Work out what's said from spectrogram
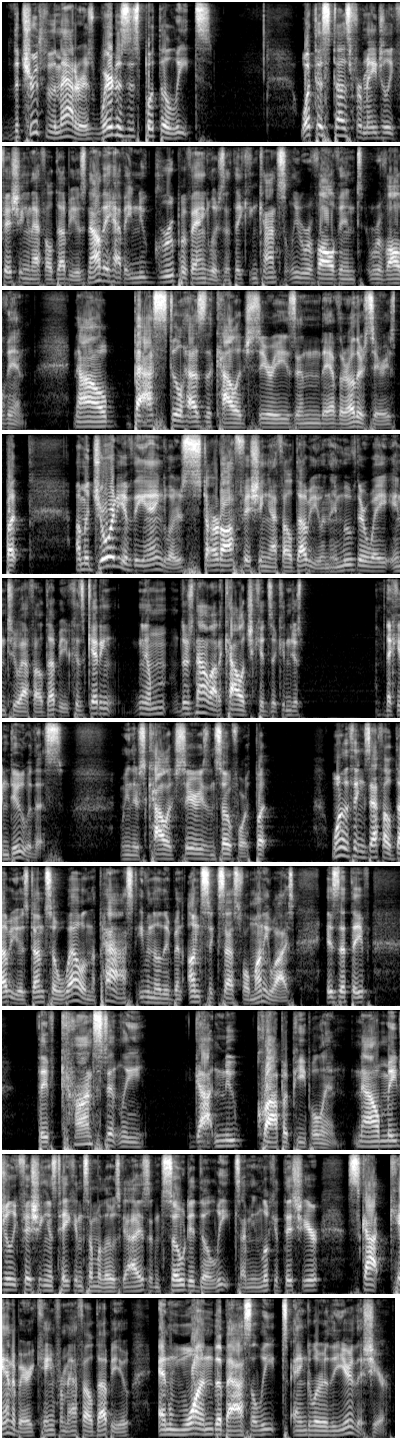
the truth of the matter is, where does this put the elites? What this does for Major League Fishing and FLW is now they have a new group of anglers that they can constantly revolve in. Revolve in. Now, Bass still has the college series and they have their other series, but a majority of the anglers start off fishing FLW and they move their way into FLW because getting, you know, there's not a lot of college kids that can just that can do with this. I mean, there's college series and so forth, but one of the things FLW has done so well in the past, even though they've been unsuccessful money wise, is that they've they've constantly got new crop of people in. Now Major League Fishing has taken some of those guys, and so did the elites. I mean, look at this year. Scott Canterbury came from FLW and won the Bass Elite Angler of the Year this year.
